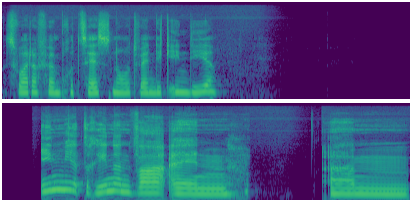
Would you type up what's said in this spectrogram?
Was war da für ein Prozess notwendig in dir? In mir drinnen war ein ähm,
